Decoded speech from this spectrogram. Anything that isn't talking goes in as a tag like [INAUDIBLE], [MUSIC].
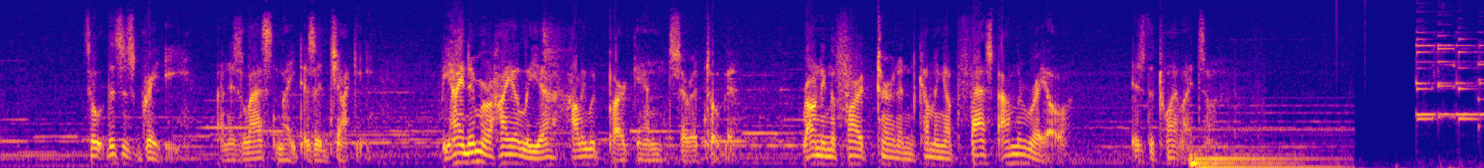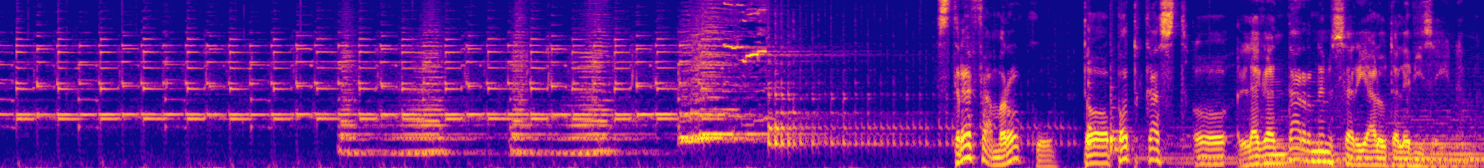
So this is Grady on his last night as a jockey. Behind him are Hialeah, Hollywood Park, and Saratoga. Rounding the far turn and coming up fast on the rail is the Twilight Zone. Strefa Mroku to podcast o legendarnym serialu telewizyjnym.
